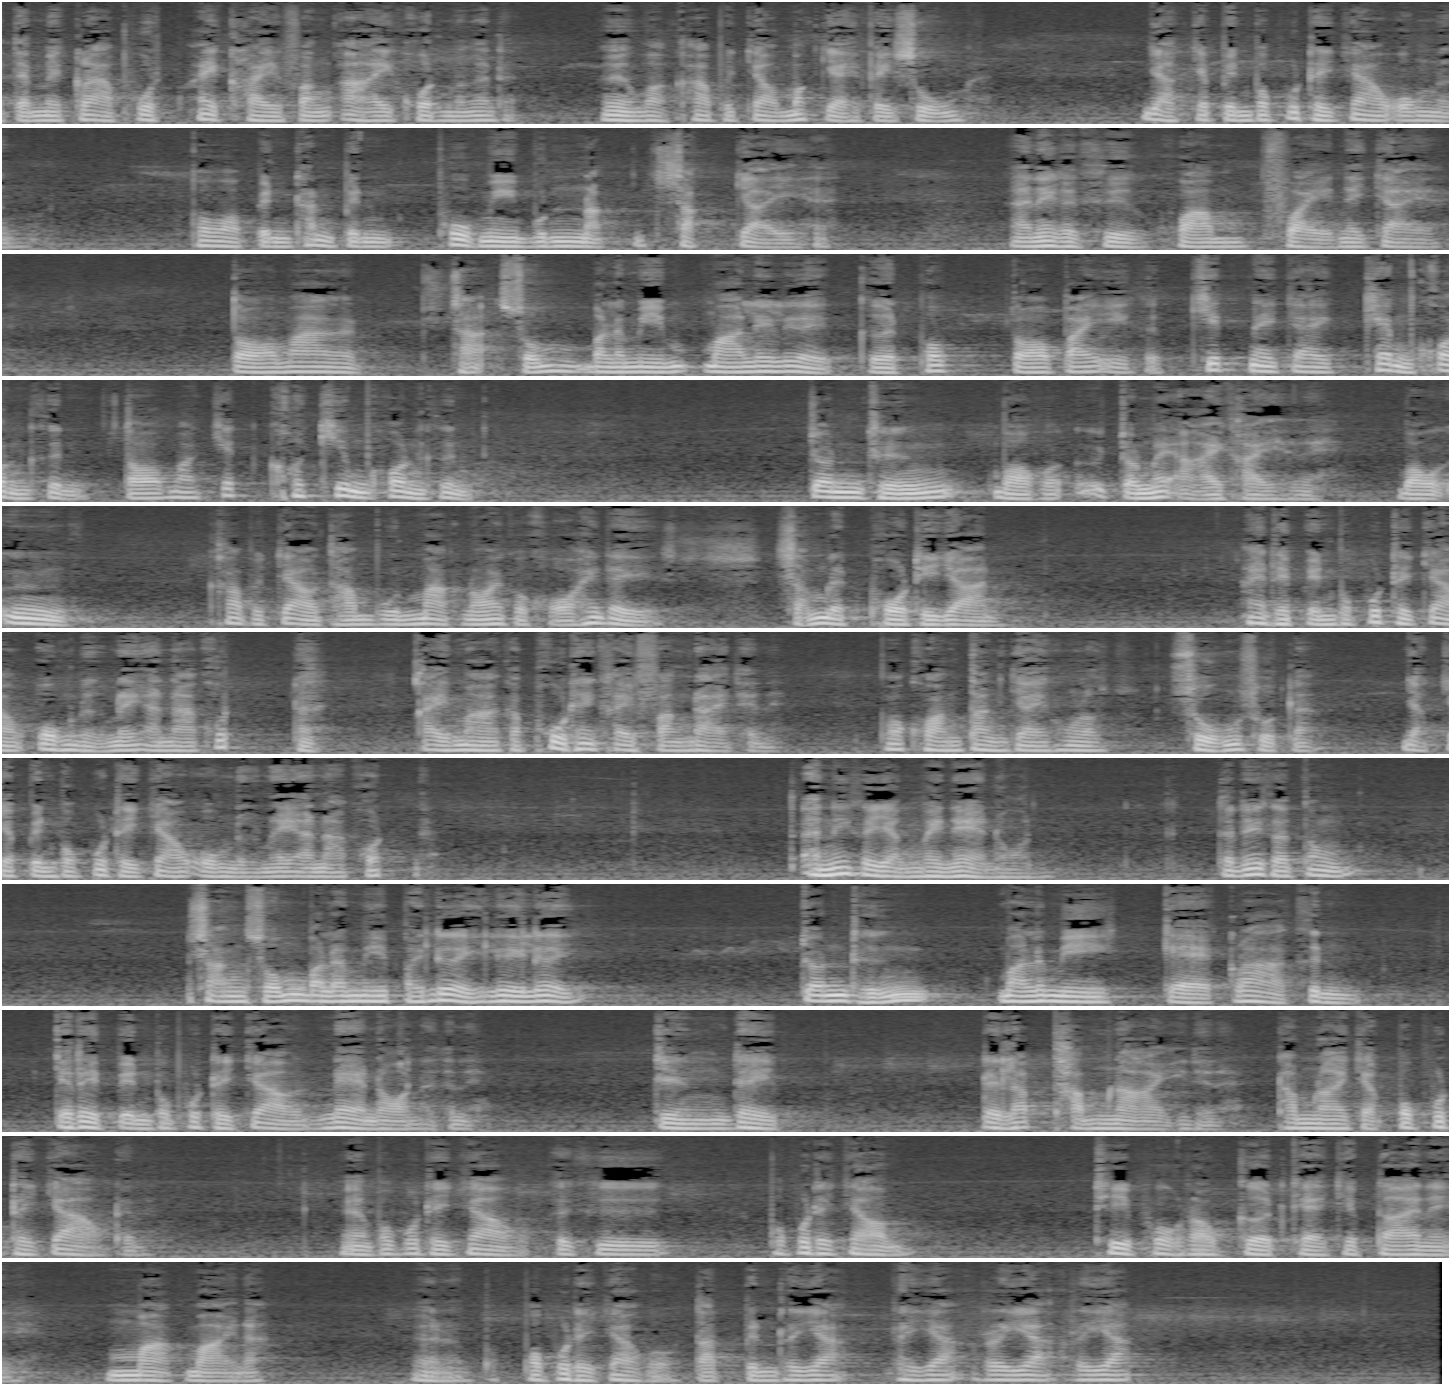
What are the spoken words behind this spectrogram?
แต่ไม่กล้าพูดให้ใครฟังอายคนเหมือนกันว่าข้าพเจ้ามักใหญ่ไฟสูง อยากจะเป็นพระพุทธเจ้าองค์หนึ่ง เพราะว่าเป็นท่านเป็นผู้มีบุญหนักสักใหญ่อันนี้ก็คือความใฝ่ในใจ ต่อมาสะสมบารมีมาเรื่อยๆ เกิดพบ ต่อไปอีกคิดในใจเข้มข้นขึ้น ต่อมาคิดค่อยเข้มข้นขึ้น จนถึงบอกจนไม่อายใครเลยบอกเออข้าพเจ้าทำบุญมากน้อยก็ขอให้ได้สำเร็จโพธิญาณให้ได้เป็นพระพุทธเจ้าองค์หนึ่งในอนาคตนะใครมาก็พูดให้ใครฟังได้แต่เนี่ยเพราะความตั้งใจของเราสูงสุดแล้วอยากจะเป็นพระพุทธเจ้าองค์หนึ่งในอนาคตนะอันนี้ก็ยังไม่แน่นอน แต่นี้ก็ต้องสั่งสมบารมีไปเรื่อยเรื่อยเรื่อยจนถึงบารมีแก่กล้าขึ้น จะได้เป็นพระพุทธเจ้าแน่นอนนะท่านนี่จึงได้ได้รับทำนายเนี่ยทำนายจากพระพุทธเจ้าท่านพระพุทธเจ้าก็คือพระพุทธเจ้าที่พวกเราเกิดแก่เจ็บตายเนี่ยมากมายนะพระพุทธเจ้าก็ตัดเป็นระยะระยะระยะระยะ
